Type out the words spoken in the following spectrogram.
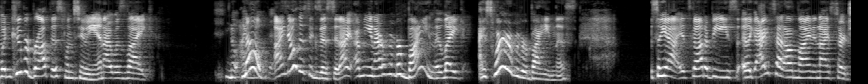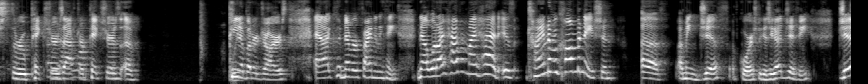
when Cooper brought this one to me, and I was like, no, I "No, know this. I know this existed." I I mean, I remember buying it. Like, I swear, I remember buying this. So yeah, it's got to be like I sat online and I searched through pictures Oh, yeah, after watched pictures of peanut butter jars, and I could never find anything. Now, what I have in my head is kind of a combination of, I mean, Jif, of course, because you got Jiffy, Jif,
